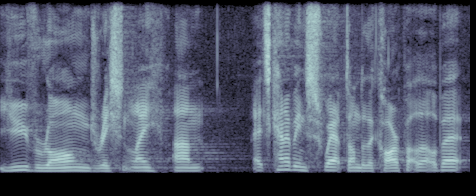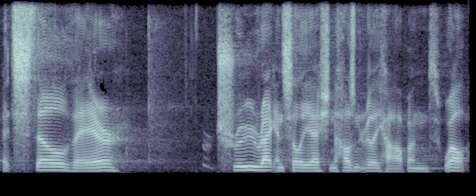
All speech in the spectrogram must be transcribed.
you've wronged recently and it's kind of been swept under the carpet a little bit. It's still there. True reconciliation hasn't really happened. Well,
